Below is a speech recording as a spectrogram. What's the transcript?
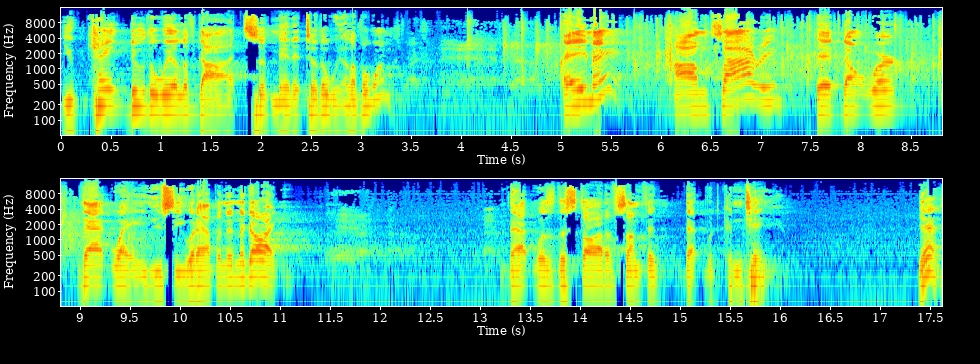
You can't do the will of God submit it to the will of a woman. Amen. I'm sorry. It don't work that way. You see what happened in the garden. That was the start of something that would continue. Yes.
